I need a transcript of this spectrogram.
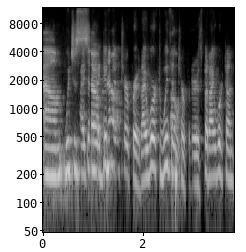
um, which is I, so. I didn't no, interpret. I worked with Oh. interpreters, but I worked on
